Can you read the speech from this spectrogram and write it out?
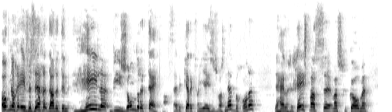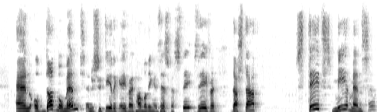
Ook nog even zeggen dat het een hele bijzondere tijd was. De kerk van Jezus was net begonnen. De Heilige Geest was, uh, was gekomen. En op dat moment, en nu citeer ik even uit Handelingen 6, vers 7, daar staat: Steeds meer mensen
